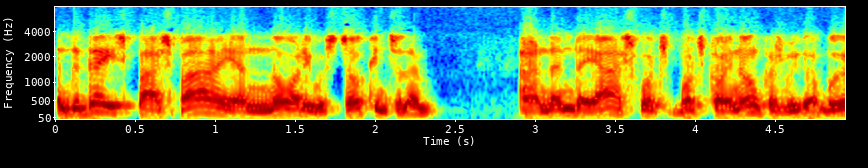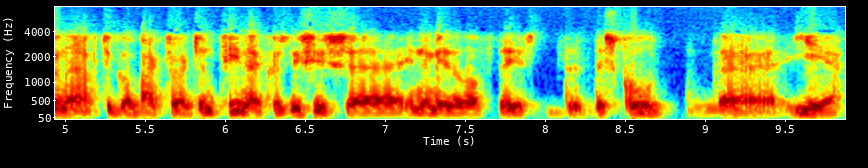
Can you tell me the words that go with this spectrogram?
And the days passed by, and nobody was talking to them. And then they asked what's what's going on because we we're going to have to go back to Argentina because this is uh, in the middle of this, the, the school uh, year,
